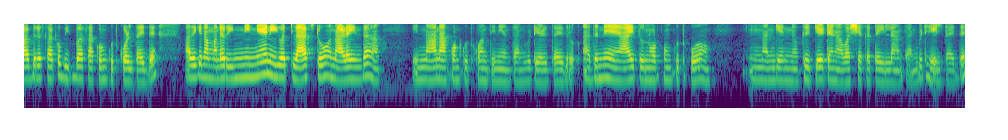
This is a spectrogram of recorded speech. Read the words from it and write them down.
ಆದರೆ ಸಾಕು ಬಿಗ್ ಬಾಸ್ ಹಾಕ್ಕೊಂಡು ಕೂತ್ಕೊಳ್ತಾ ಇದ್ದೆ. ಅದಕ್ಕೆ ನಮ್ಮ ಮನೆಯವ್ರು ಇನ್ನಿನ್ನೇನು ಇವತ್ತು ಲಾಸ್ಟು ನಾಳೆಯಿಂದ ಇನ್ನು ನಾನು ಹಾಕ್ಕೊಂಡು ಕುತ್ಕೊತೀನಿ ಅಂತ ಅಂದ್ಬಿಟ್ಟು ಹೇಳ್ತಾಯಿದ್ರು ಅದನ್ನೇ ಆಯಿತು ನೋಡ್ಕೊಂಡು ಕೂತ್ಕೋ. ನನಗೇನು ಕ್ರಿಕೆಟ್ ಏನು ಅವಶ್ಯಕತೆ ಇಲ್ಲ ಅಂತ ಅಂದ್ಬಿಟ್ಟು ಹೇಳ್ತಾ ಇದ್ದೆ.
